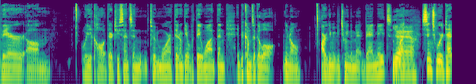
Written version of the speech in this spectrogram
their um, what do you call it, their two cents into it more. If they don't get what they want, then it becomes like a little, you know, argument between the bandmates. Yeah, but yeah. since we're te-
